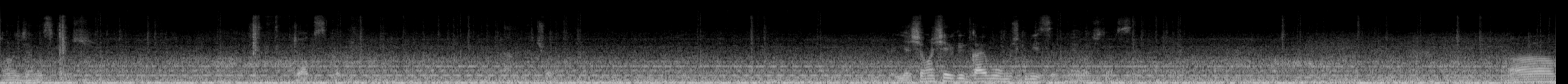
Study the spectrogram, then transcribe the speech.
Sonra canı sıkılır. Çok sıkılır. Yaşama şevkin kaybolmuş gibi hissetmeye başlarsın. Am,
